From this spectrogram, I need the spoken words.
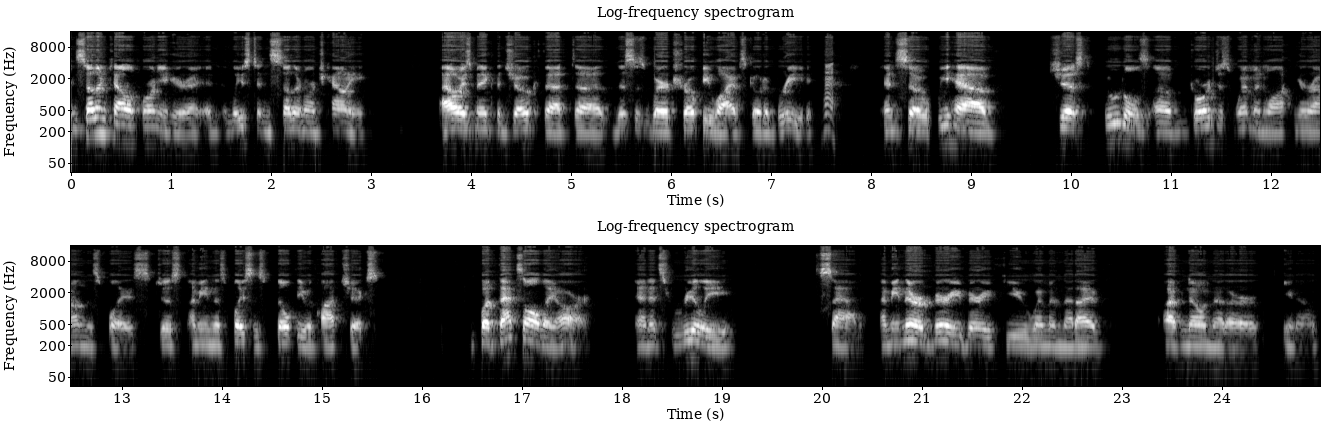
in Southern California here, at, at least in Southern Orange County. I always make the joke that uh, this is where trophy wives go to breed, Huh. and so we have just oodles of gorgeous women walking around this place. Just, I mean, this place is filthy with hot chicks, but that's all they are, and it's really sad. I mean, there are very, very few women that I've I've known that are, you know,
